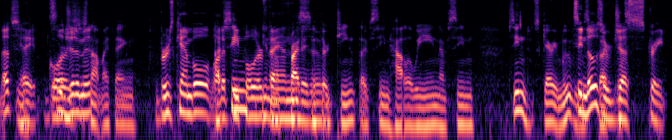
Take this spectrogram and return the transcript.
that's yeah, hey, it's gore is just legitimate. not my thing. Bruce Campbell, a lot I've of seen, people are you know, fans. Friday the Thirteenth. I've seen Halloween. I've seen I've seen scary movies. See, those are just straight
